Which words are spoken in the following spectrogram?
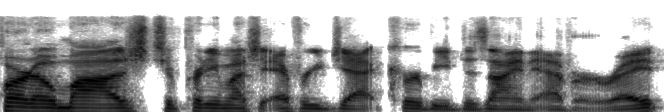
or an homage to pretty much every jack kirby design ever right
